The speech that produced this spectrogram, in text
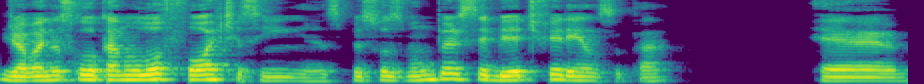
já vai nos colocar no holofote, assim. As pessoas vão perceber a diferença, tá? É,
